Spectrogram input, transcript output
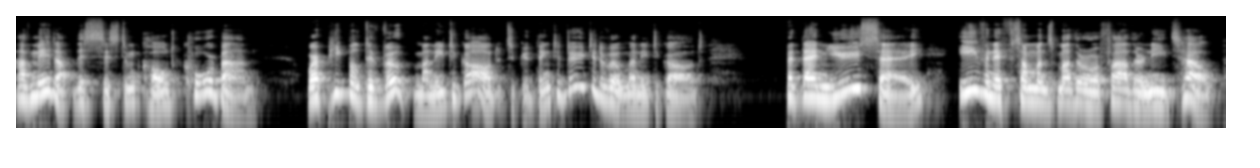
have made up this system called Korban, where people devote money to God. It's a good thing to do to devote money to God. But then you say, even if someone's mother or father needs help,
